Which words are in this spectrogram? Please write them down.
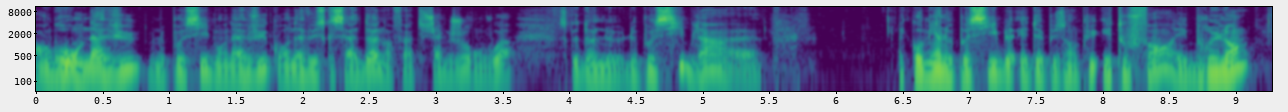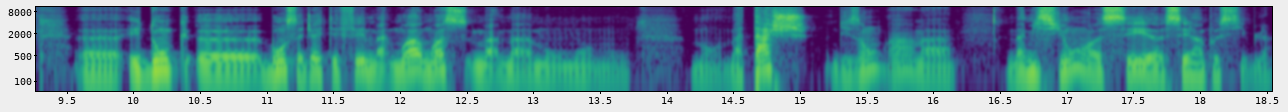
En gros, on a vu le possible, on a vu, on a vu ce que ça donne. Enfin, chaque jour, on voit ce que donne le, possible. Hein. Euh, combien le possible est de plus en plus étouffant et brûlant. Euh, et donc, euh, bon, ça a déjà été fait. moi, moi ma, ma, ma tâche, disons, hein, ma, ma, mission, c'est l'impossible.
